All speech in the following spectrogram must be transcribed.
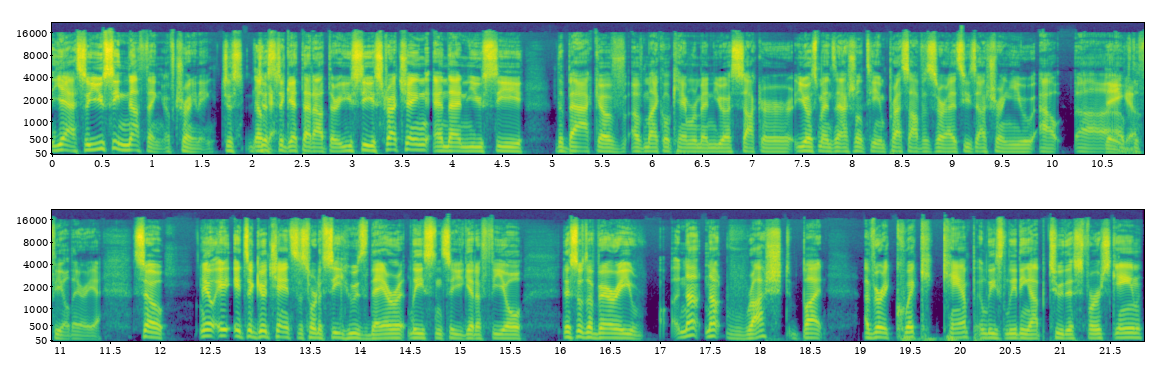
Yeah, so you see nothing of training. Just okay. just to get that out there, you see stretching, and then you see the back of, of Michael Kammarman, U.S. Soccer, U.S. Men's National Team press officer, as he's ushering you out uh, you of go. the field area. So you know it, it's a good chance to sort of see who's there at least, and so you get a feel. This was a very not not rushed, but a very quick camp, at least leading up to this first game.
